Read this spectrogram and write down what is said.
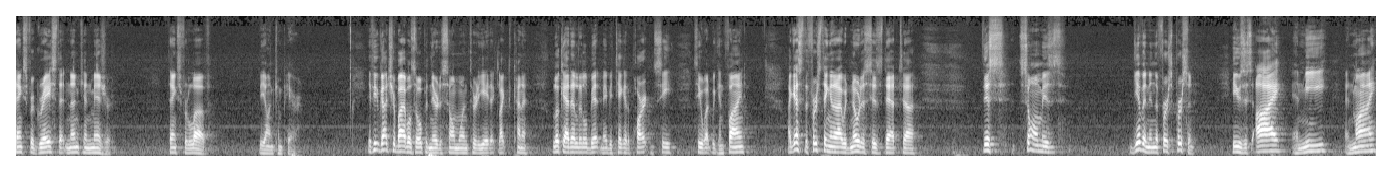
Thanks for grace that none can measure. Thanks for love beyond compare. If you've got your Bibles open there to Psalm 138, I'd like to kind of look at it a little bit, maybe take it apart and see, see what we can find. I guess the first thing that I would notice is that uh, this psalm is given in the first person. He uses I and me and my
